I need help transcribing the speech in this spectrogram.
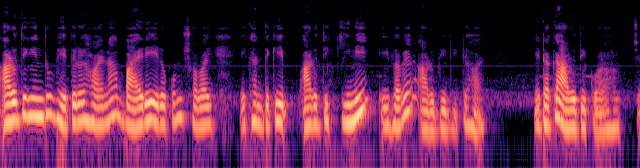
আরতি কিন্তু ভেতরে হয় না, বাইরে এরকম সবাই এখান থেকে আরতি কিনে এইভাবে আরতি দিতে হয়। এটাকে আরতি করা হচ্ছে।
